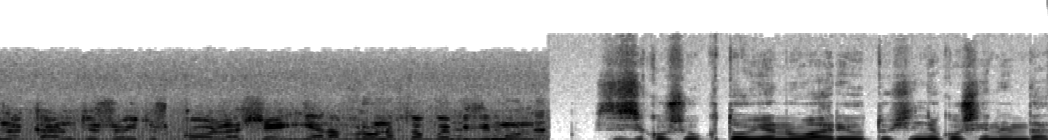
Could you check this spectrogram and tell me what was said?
να κάνουν τη ζωή τους κόλαση για να βρουν αυτό που επιθυμούν. Στις 28 Ιανουαρίου του 1994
